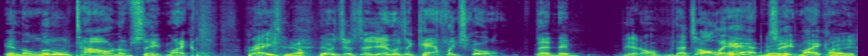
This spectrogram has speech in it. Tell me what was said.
in the little town of St. Michael, right? Yep. It was just a, it was a Catholic school, and they, you know, that's all they had in St. Michael. right.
